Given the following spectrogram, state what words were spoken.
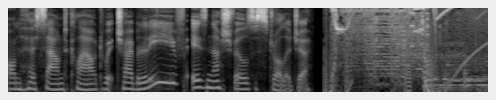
on her SoundCloud, which I believe is Nashville's astrologer. Thank you.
